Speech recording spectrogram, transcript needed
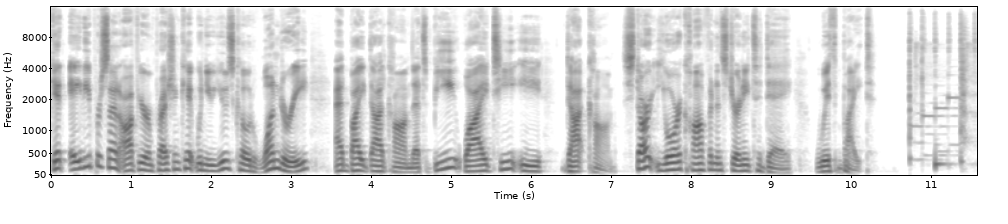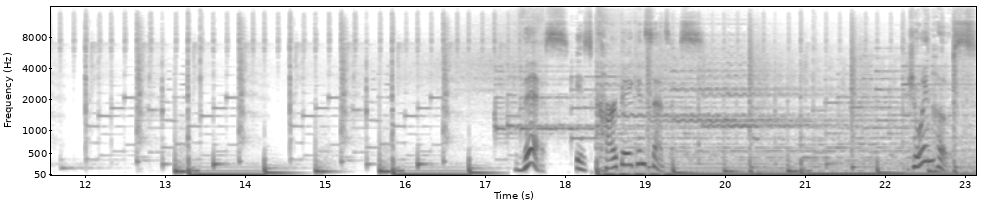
Get 80% off your impression kit when you use code WONDERY at Byte.com. That's B-Y-T-E dot com. Start your confidence journey today with Byte. This is Carpe Consensus. Join hosts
